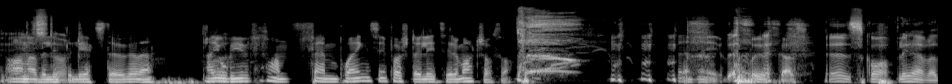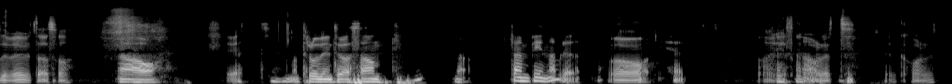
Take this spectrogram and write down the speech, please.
Ja han hade stört. lite lekstuga där. Han Ja. gjorde ju för fan fem poäng sin första elitseriematch också. Den är ju sjuk alltså. Det är En skaplig jävla debut alltså. Ja, vet. man trodde inte det var sant. Ja, fem pinnar blev det. Ja, Helt- galet. Helt galet.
